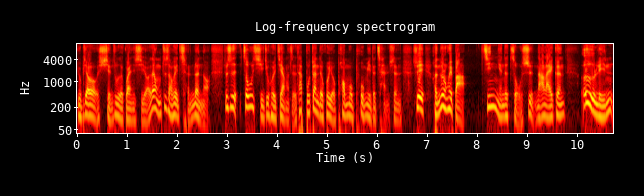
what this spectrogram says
有比较显著的关系哦。但我们至少可以承认哦，就是周期就会这样子，它不断的会有泡沫破灭的产生。所以很多人会把今年的走势拿来跟二零。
